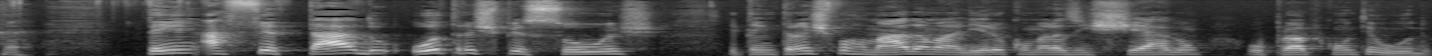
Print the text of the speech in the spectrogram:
tem afetado outras pessoas e tem transformado a maneira como elas enxergam o próprio conteúdo.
